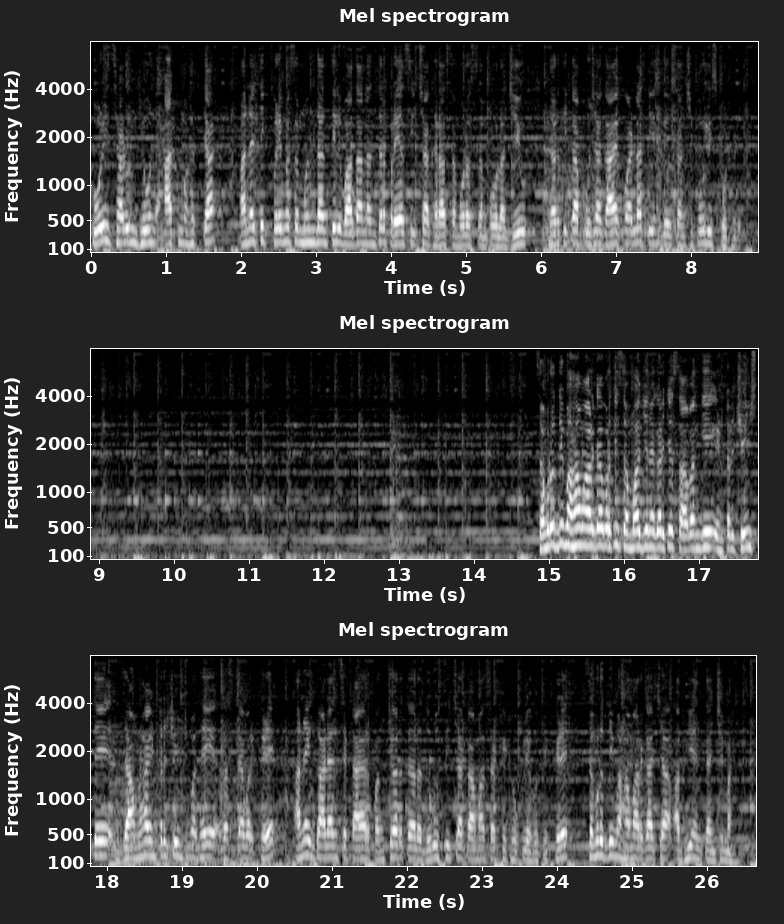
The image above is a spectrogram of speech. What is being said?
गोळी झाडून घेऊन आत्महत्या. अनैतिक प्रेमसंबंधांतील वादानंतर प्रेयसीच्या घरासमोरच संपवला जीव. नर्तिका पूजा गायकवाडला तीन दिवसांची पोलीस कोठडी. समृद्धी महामार्गावरती संभाजीनगरचे सावंगी इंटरचेंज ते जांभळा इंटरचेंजमध्ये रस्त्यावर खेळे. अनेक गाड्यांचे टायर पंक्चर तर दुरुस्तीच्या कामासाठी ठोकले होते खेळे. समृद्धी महामार्गाच्या अभियंत्यांची माहिती.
